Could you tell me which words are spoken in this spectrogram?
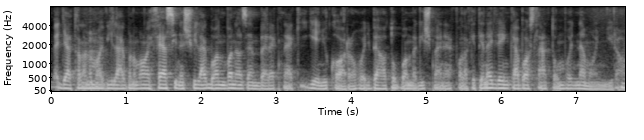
egyáltalán a mai világban, a mai felszínes világban van az embereknek igényük arra, hogy behatóbban megismerjenek valakit. Én egyre inkább azt látom, hogy nem annyira. Hm.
